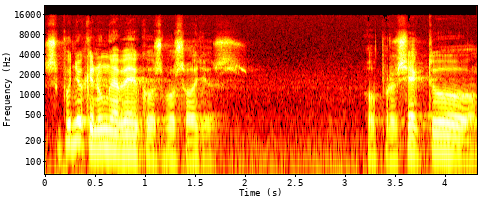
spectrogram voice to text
Supoño que non a ve cos vos ollos. O proxecto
